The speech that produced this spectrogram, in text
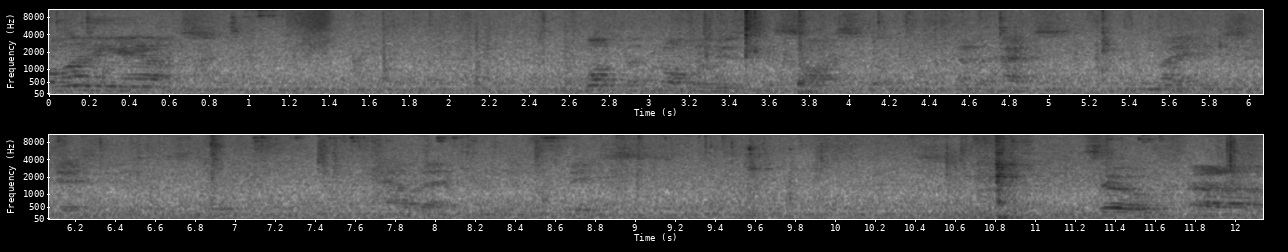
finding out what the problem is precisely, and perhaps making suggestions as to how that can be fixed. So, um,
